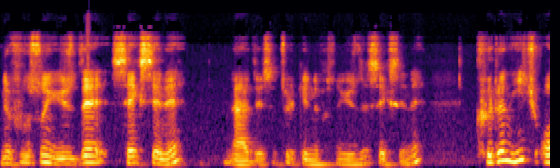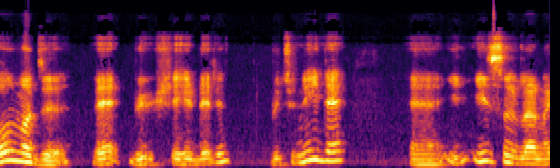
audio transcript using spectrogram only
nüfusun yüzde sekseni neredeyse Türkiye nüfusunun yüzde sekseni kırın hiç olmadığı ve büyük şehirlerin bütünüyle e, il sınırlarına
